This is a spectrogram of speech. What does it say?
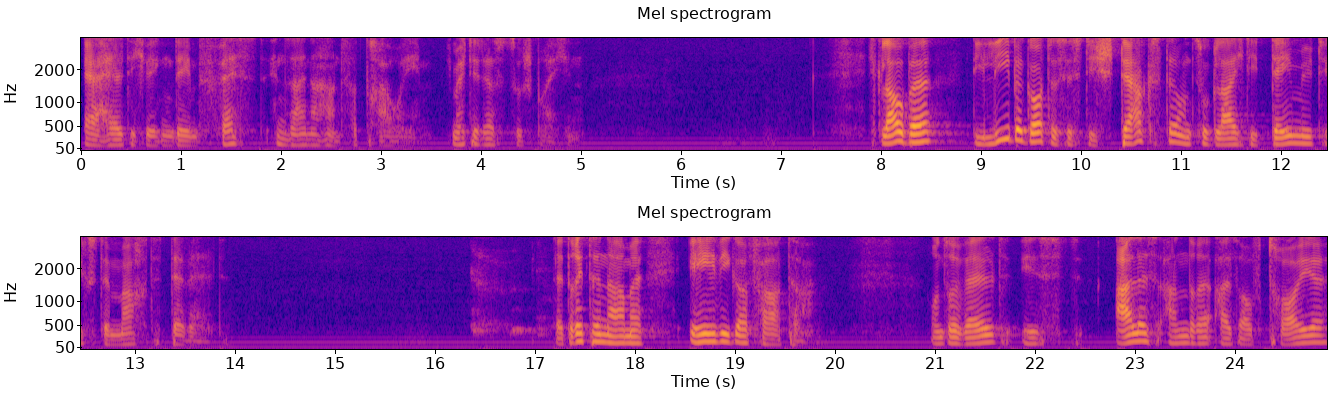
Er hält dich wegen dem fest in seiner Hand. Vertraue ihm. Ich möchte dir das zusprechen. Ich glaube, die Liebe Gottes ist die stärkste und zugleich die demütigste Macht der Welt. Der dritte Name, ewiger Vater. Unsere Welt ist alles andere als auf Treue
